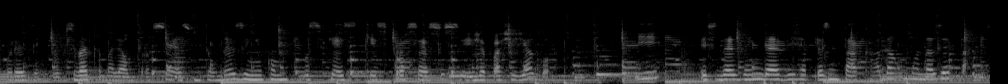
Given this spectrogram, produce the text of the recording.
Por exemplo, você vai trabalhar um processo, então desenhe como que você quer que esse processo seja a partir de agora. E esse desenho deve representar cada uma das etapas,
